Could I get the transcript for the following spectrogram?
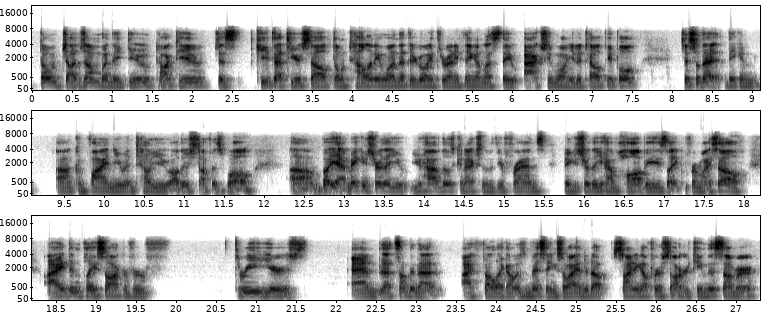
don't judge them when they do talk to you. Just keep that to yourself. Don't tell anyone that they're going through anything unless they actually want you to tell people, just so that they can uh, confine you and tell you other stuff as well. Um, but yeah, making sure that you you have those connections with your friends, making sure that you have hobbies. Like for myself, I didn't play soccer for f- three years, and that's something that I felt like I was missing. So I ended up signing up for a soccer team this summer,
